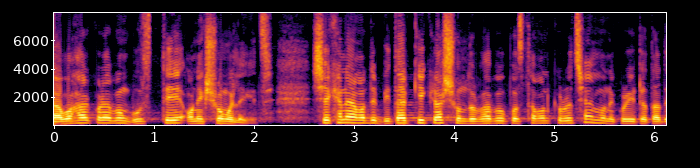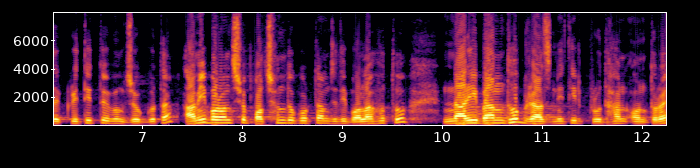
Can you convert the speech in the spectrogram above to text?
ব্যবহার করা এবং বুঝতে অনেক সময় লেগেছে। সেখানে আমাদের বিতার্কিকরা সুন্দরভাবে উপস্থাপন করেছে। আমি মনে করি এটা তাদের কৃতিত্ব এবং যোগ্যতা। আমি বরঞ্চ পছন্দ করতাম যদি বলা হতো নারী বান্ধব রাজনীতির প্রধান অন্তরা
